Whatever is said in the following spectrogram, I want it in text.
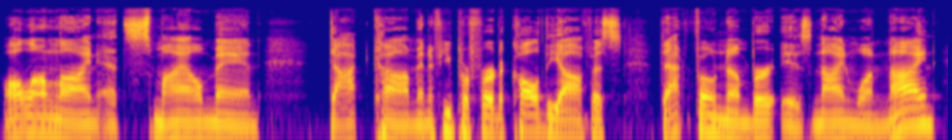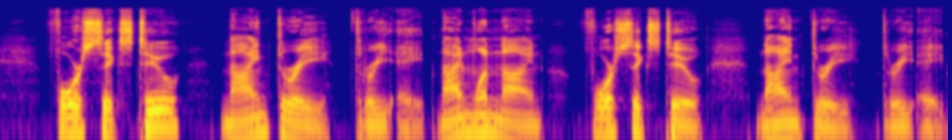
all online at smileman.com. And if you prefer to call the office, that phone number is 919 462 9338. 919 462 9338.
